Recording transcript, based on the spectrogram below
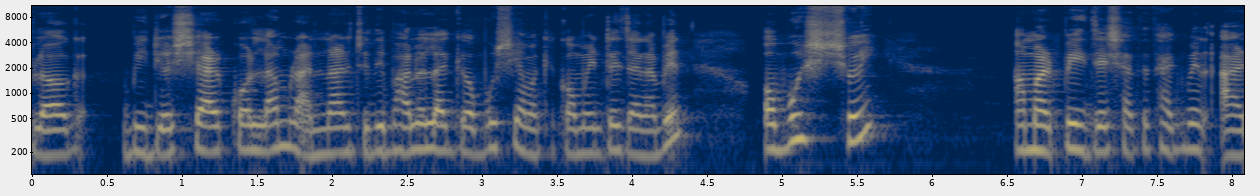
ব্লগ ভিডিও শেয়ার করলাম। রান্নার যদি ভালো লাগে অবশ্যই আমাকে কমেন্টে জানাবেন। অবশ্যই আমার পেজের সাথে থাকবেন আর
